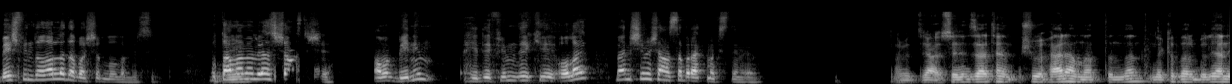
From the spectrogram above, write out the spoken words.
5 bin dolarla da başarılı olabilirsin. Bu tamamen Evet. biraz şans işi. Ama benim hedefimdeki olay ben işimi şansa bırakmak istemiyorum. Evet ya senin zaten şu her anlattığından ne kadar böyle yani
